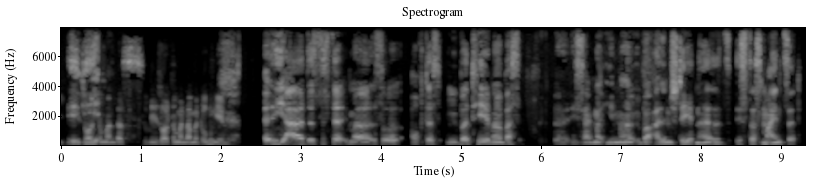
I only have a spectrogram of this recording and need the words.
Wie sollte man das, wie sollte man damit umgehen? Äh, ja, das ist ja immer so auch das Überthema, was äh, ich sag mal immer über allem steht, ne, ist das Mindset.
